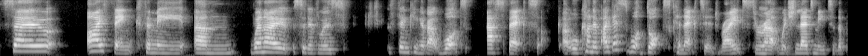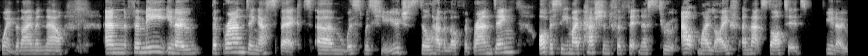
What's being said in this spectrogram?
so i think for me um when i sort of was thinking about what aspects uh, or kind of i guess what dots connected right throughout which mm-hmm. led me to the point that i'm in now. And for me you know the branding aspect um, was was huge. Still have a love for branding. Obviously my passion for fitness throughout my life and that started you know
